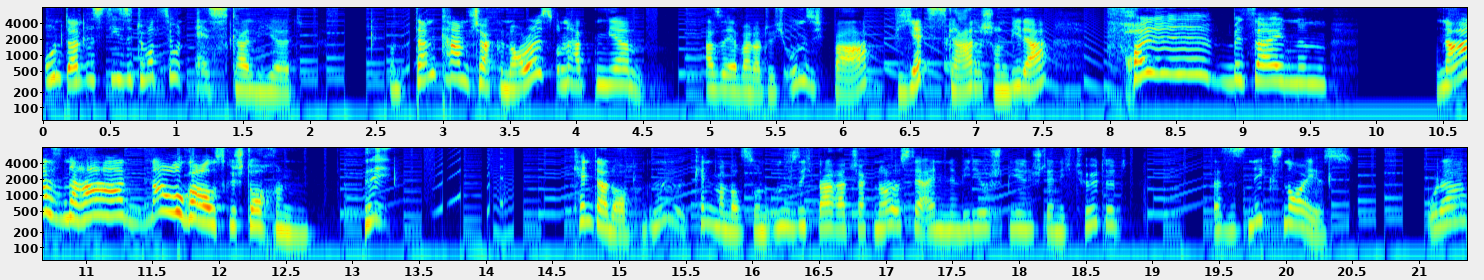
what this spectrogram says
und dann ist die Situation eskaliert. Und dann kam Chuck Norris und hat mir, also er war natürlich unsichtbar, wie jetzt gerade schon wieder, voll mit seinem Nasenhaar ein Auge ausgestochen. Kennt er doch, ne? Kennt man doch, so ein unsichtbarer Chuck Norris, der einen in Videospielen ständig tötet. Das ist nichts Neues. Oder?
